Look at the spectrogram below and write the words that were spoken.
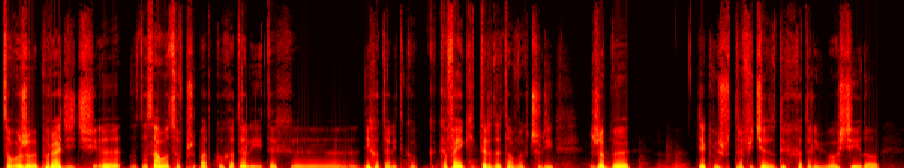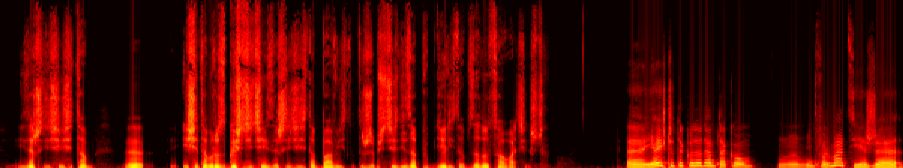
Co możemy poradzić? E, No to samo, co w przypadku hoteli tych, e, nie hoteli, tylko kafejek internetowych, czyli żeby jak już traficie do tych hoteli miłości, no i zaczniecie się tam e, i się tam rozgościcie i zaczniecie się tam bawić, to też żebyście nie zapomnieli tam zanocować jeszcze. E, Ja jeszcze tylko dodam taką mm, informację, że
